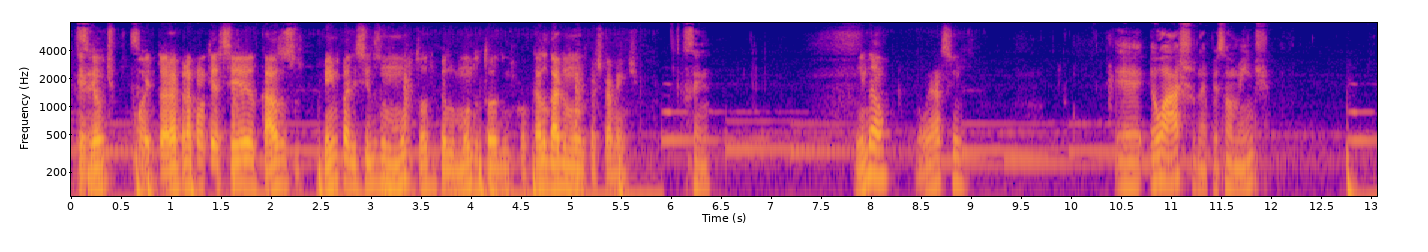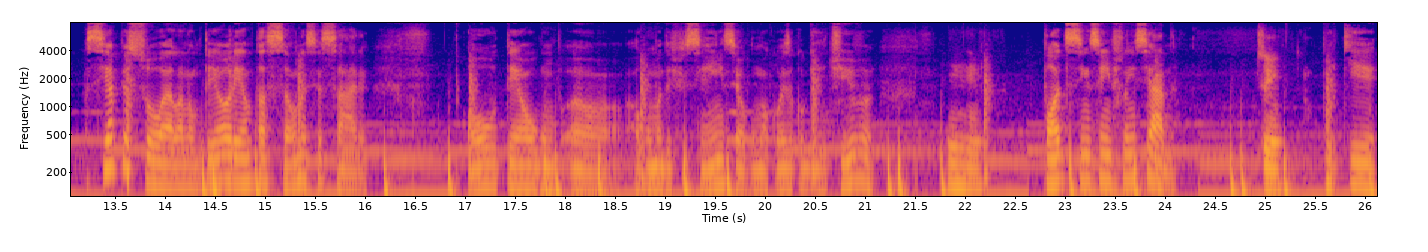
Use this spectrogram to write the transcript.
Entendeu? Sim, tipo, pô, então era pra acontecer casos bem parecidos no mundo todo, pelo mundo todo, em qualquer lugar do mundo praticamente. Sim. E não, não é assim. É, eu acho, né, pessoalmente, se a pessoa ela não tem a orientação necessária ou tem algum, uh, alguma deficiência, alguma coisa cognitiva, uhum. pode sim ser influenciada. Sim. Porque,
